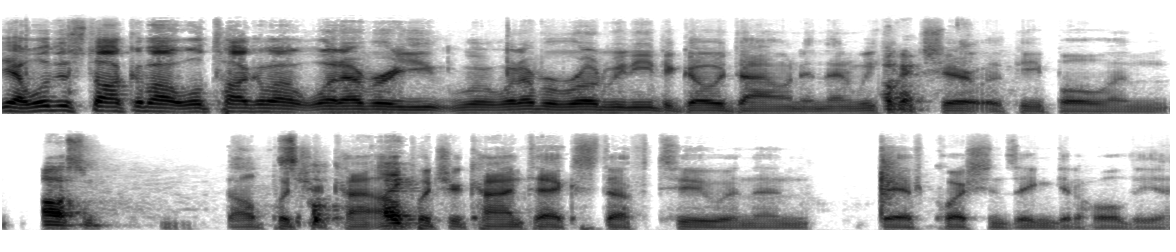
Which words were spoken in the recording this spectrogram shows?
yeah, we'll just talk about we'll talk about whatever you whatever road we need to go down, and then we can okay. share it with people. And awesome. I'll put so, your con- I'll put your contact stuff too, and then they have questions, they can get a hold of you.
